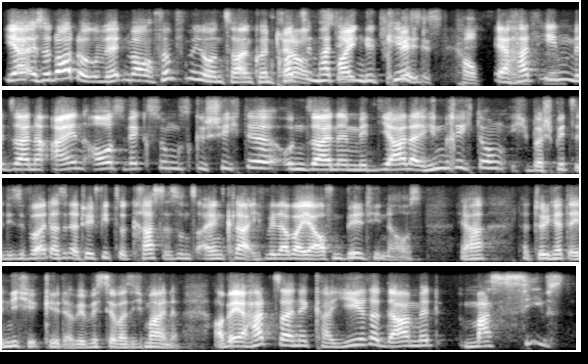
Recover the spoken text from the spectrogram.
Ja, ist in Ordnung. Wir hätten wir auch 5 Millionen zahlen können. Trotzdem Genau, hat er ihn gekillt. Er hat ihn mit seiner Ein-Auswechslungsgeschichte und seiner medialer Hinrichtung, ich überspitze, diese Wörter sind natürlich viel zu krass, ist uns allen klar. Ich will aber ja auf ein Bild hinaus. Ja, natürlich hat er ihn nicht gekillt, aber ihr wisst ja, was ich meine. Aber er hat seine Karriere damit massivst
